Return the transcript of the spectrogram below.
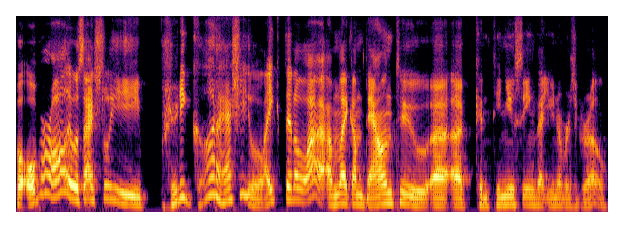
But overall, it was actually pretty good. I actually liked it a lot. I'm like, I'm down to uh, uh continue seeing that universe grow.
